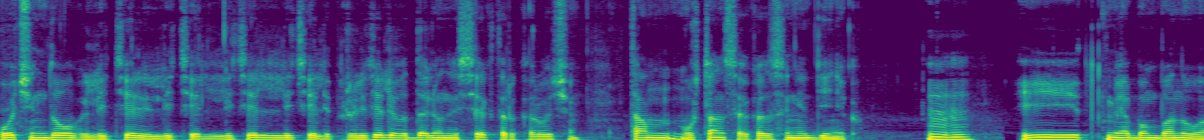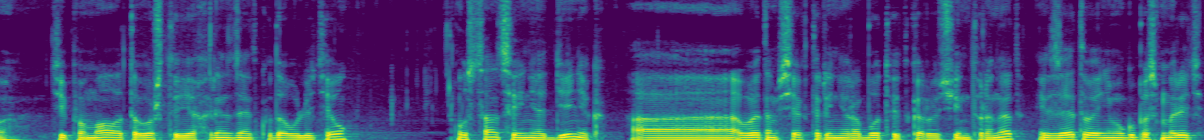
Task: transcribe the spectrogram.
Очень долго летели, летели, летели, летели, прилетели в отдаленный сектор, короче. Там у станции, оказывается, нет денег. Мгм. И тут меня бомбануло. Типа, мало того, что я хрен знает куда улетел, у станции нет денег, а в этом секторе не работает, короче, интернет. Из-за этого я не могу посмотреть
